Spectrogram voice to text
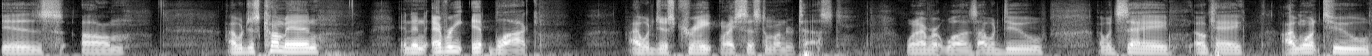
is um, I would just come in, and in every it block, I would just create my system under test, whatever it was. I would do, I would say, okay, I want to,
